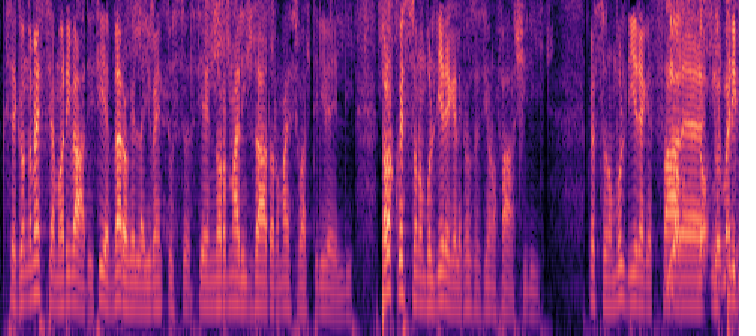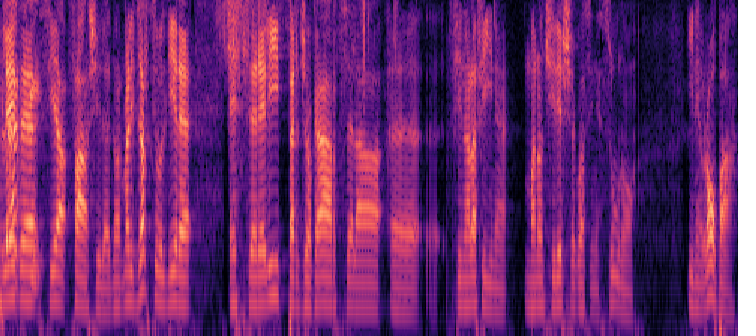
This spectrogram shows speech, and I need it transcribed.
secondo me siamo arrivati, sì è vero che la Juventus si è normalizzata ormai su alti livelli, però questo non vuol dire che le cose siano facili. Questo non vuol dire che fare no, no, il triplete sia facile. Normalizzarsi vuol dire essere lì per giocarsela eh, fino alla fine, ma non ci riesce quasi nessuno in Europa.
